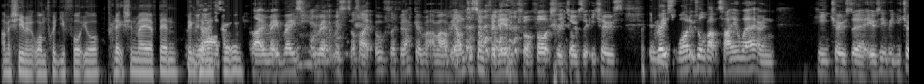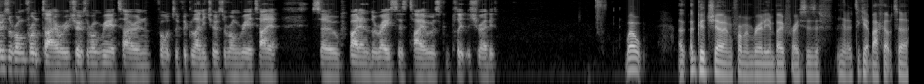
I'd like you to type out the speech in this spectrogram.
I'm assuming at one point you thought your prediction may have been been coming Yeah. true. Like race, Yeah. was, I was like, oh flipping heck, I might be onto something here. But unfortunately, he chose he chose in race one. It was all about tire wear, and he chose the. It was either you chose the wrong front tire or you chose the wrong rear tire. And unfortunately for Glenn, he chose the wrong rear tire. So by the end of the race, his tire was completely shredded. Well, a, a good showing from him really in both races. If you know to get back up to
